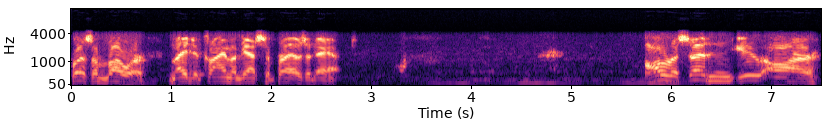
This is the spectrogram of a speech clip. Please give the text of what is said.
whistleblower made the claim against the president. All of a sudden, you are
